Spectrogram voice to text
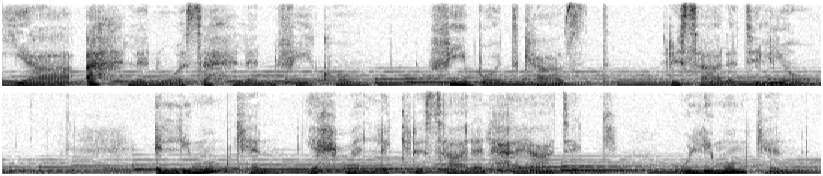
يا أهلا وسهلا فيكم في بودكاست رسالة اليوم. اللي ممكن يحمل لك رسالة لحياتك واللي ممكن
